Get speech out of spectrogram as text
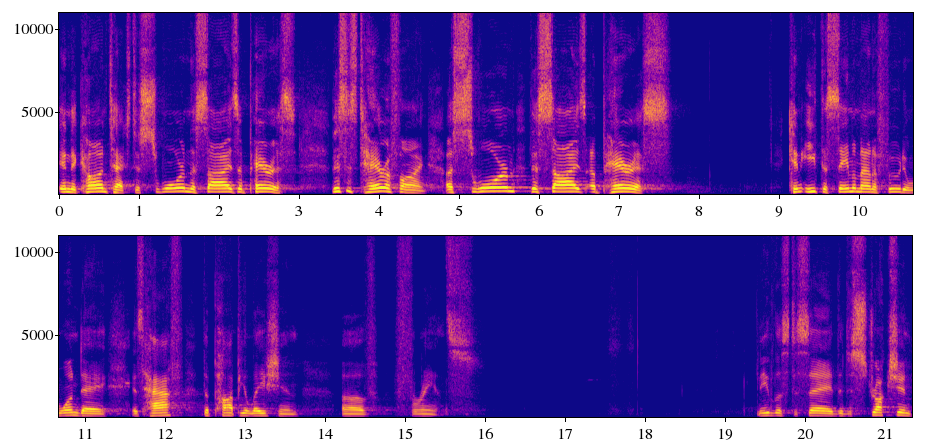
into context, a swarm the size of Paris. This is terrifying. A swarm the size of Paris can eat the same amount of food in one day as half the population of France. Needless to say, the destruction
